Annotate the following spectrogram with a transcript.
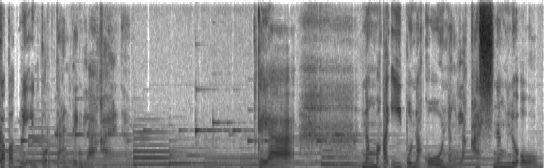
kapag may importanteng lakad. Kaya nang makaipon ako ng lakas ng loob,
